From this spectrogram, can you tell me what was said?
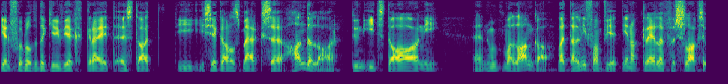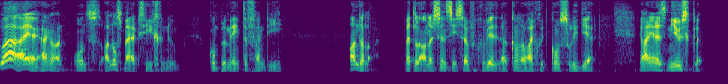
een voorbeeld wat ek hierdie week gekry het is dat die sekere handelsmerk se handelaar doen iets daar in die en noem dit Malanga wat hulle nie van weet nie en dan kry hulle verslag sê, "Wel, hey, hang on, ons handelsmerk is hier genoem, komplimente van die handelaar." Wat hulle andersins nie sou geweet het. Nou kan hulle daai goed konsolideer. Die ander een is Newsclip.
